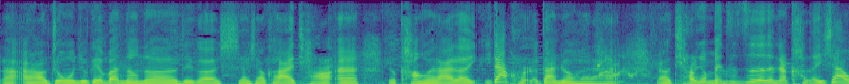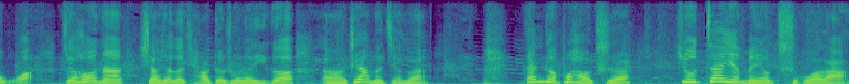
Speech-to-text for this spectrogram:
了。然后中午就给万能的这个小小可爱条啊，又扛回来了一大捆的甘蔗回来。然后条就美滋滋的在那啃了一下午。最后呢，小小的条得出了一个呃这样的结论：哎，甘蔗不好吃。就再也没有吃过了，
